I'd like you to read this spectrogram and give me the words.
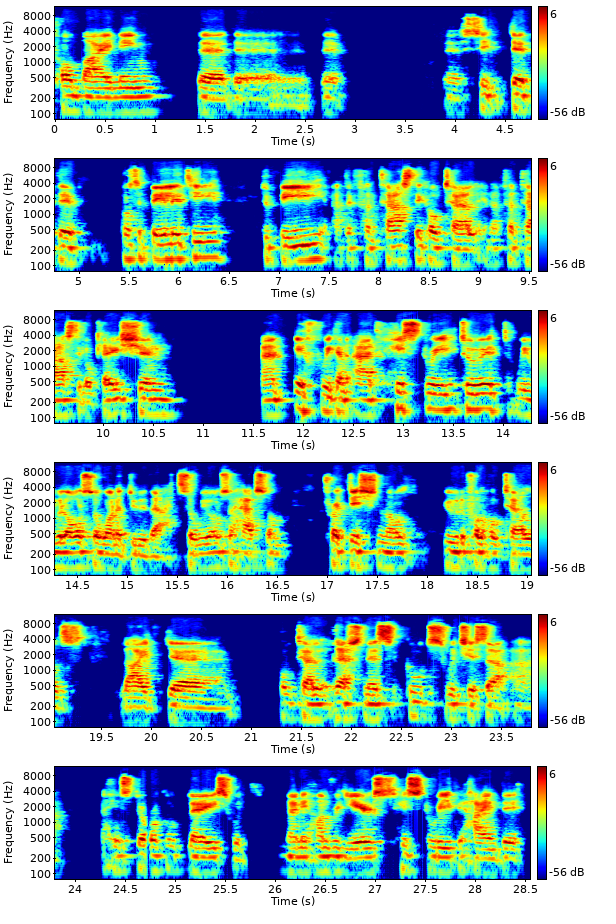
combining the the the, uh, the the possibility to be at a fantastic hotel in a fantastic location. And if we can add history to it, we will also want to do that. So we also have some traditional, beautiful hotels like uh, Hotel Refsnes Gods, which is a, a, a, historical place with many hundred years history behind it.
